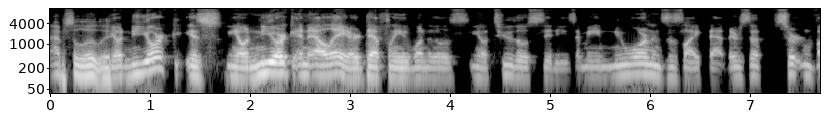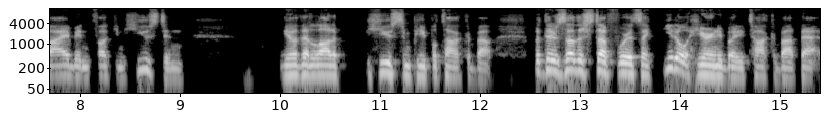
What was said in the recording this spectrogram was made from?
Absolutely. you know new york is you know new york and la are definitely one of those you know two of those cities i mean new orleans is like that there's a certain vibe in fucking houston you know that a lot of houston people talk about but there's other stuff where it's like you don't hear anybody talk about that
